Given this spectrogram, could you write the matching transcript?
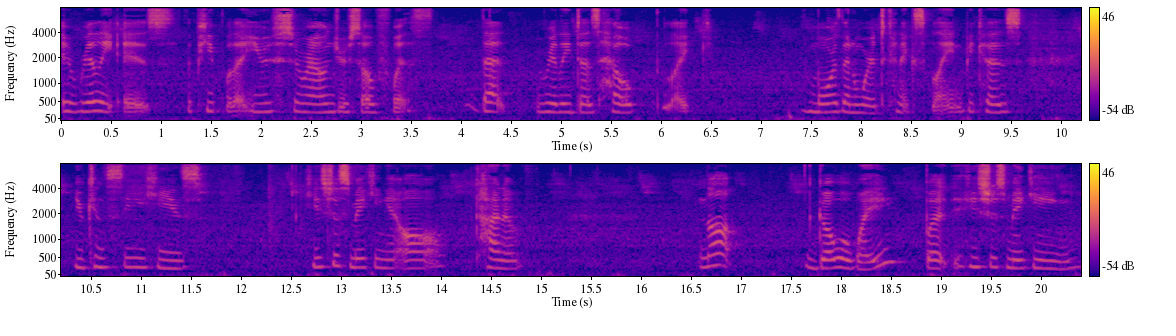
it really is the people that you surround yourself with that really does help like more than words can explain because you can see he's he's just making it all kind of not go away but he's just making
